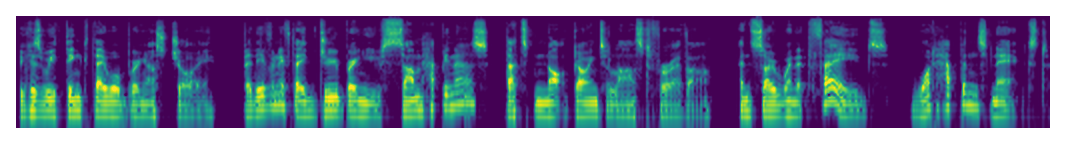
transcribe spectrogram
because we think they will bring us joy. But even if they do bring you some happiness, that's not going to last forever. And so when it fades, what happens next?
